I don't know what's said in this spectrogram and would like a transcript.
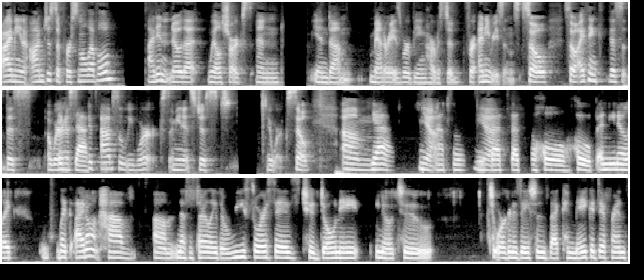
I mean, on just a personal level, I didn't know that whale sharks and and um, manta rays were being harvested for any reasons. So, so I think this this awareness exactly. it absolutely works. I mean, it's just it works. So, um, yeah, yeah, absolutely. Yeah, that's that's the whole hope. And you know, like like I don't have um, necessarily the resources to donate, you know, to to organizations that can make a difference.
